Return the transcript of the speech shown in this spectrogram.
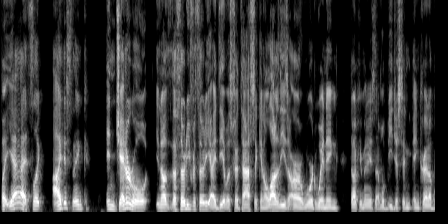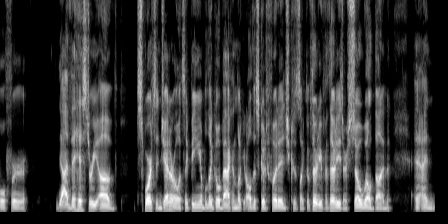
but yeah, it's like I just think in general, you know, the 30 for 30 idea was fantastic and a lot of these are award-winning documentaries that will be just in- incredible for the, the history of sports in general. It's like being able to go back and look at all this good footage cuz like the 30 for 30s are so well done and, and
